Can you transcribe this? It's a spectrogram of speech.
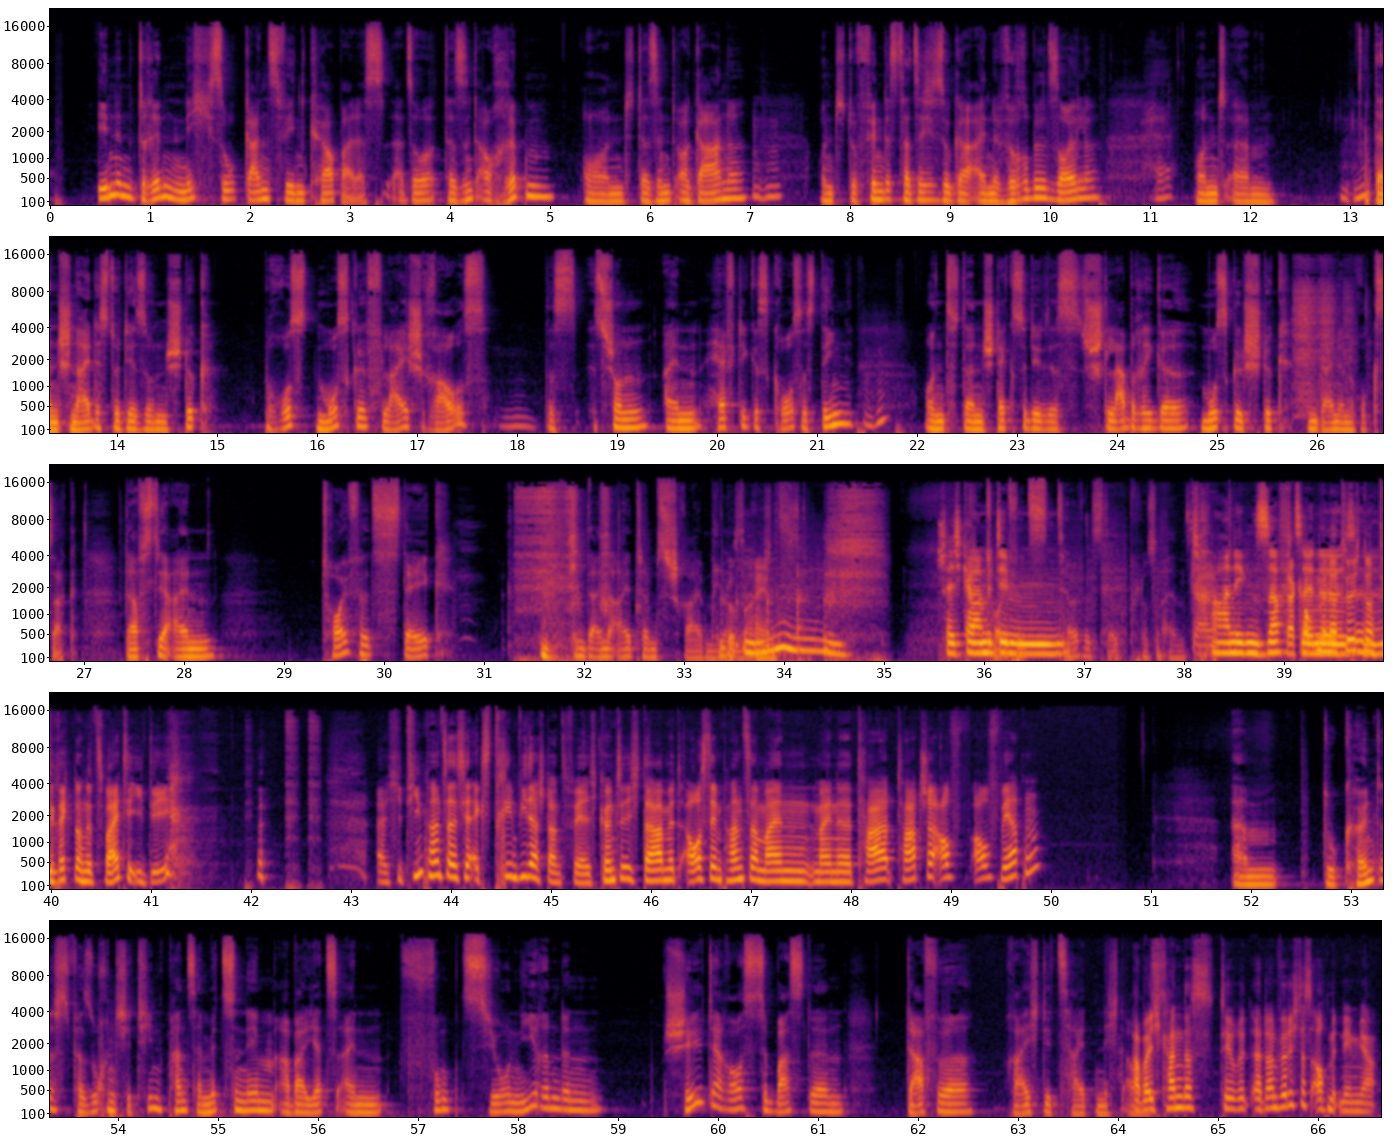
innen drin nicht so ganz wie ein Körper. Das, also da sind auch Rippen und da sind Organe Mhm. und du findest tatsächlich sogar eine Wirbelsäule. Und ähm, dann schneidest du dir so ein Stück Brustmuskelfleisch raus. Das ist schon ein heftiges, großes Ding. Und dann steckst du dir das schlabbrige Muskelstück in deinen Rucksack. Darfst dir ein Teufelssteak in deine Items schreiben. Plus Also eins. Wahrscheinlich kann man mit dem Teufels, Teufelssteak plus eins. tranigen Saft Da kommt mir natürlich noch direkt noch eine zweite Idee. Äh, Chitinpanzer ist ja extrem widerstandsfähig. Könnte ich damit aus dem Panzer mein, meine Ta Tatsche auf, aufwerten? Ähm, du könntest versuchen, Chitinpanzer mitzunehmen, aber jetzt einen funktionierenden Schild daraus zu basteln, dafür reicht die Zeit nicht aus. Aber ich kann das theoretisch. Äh, dann würde ich das auch mitnehmen, ja.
